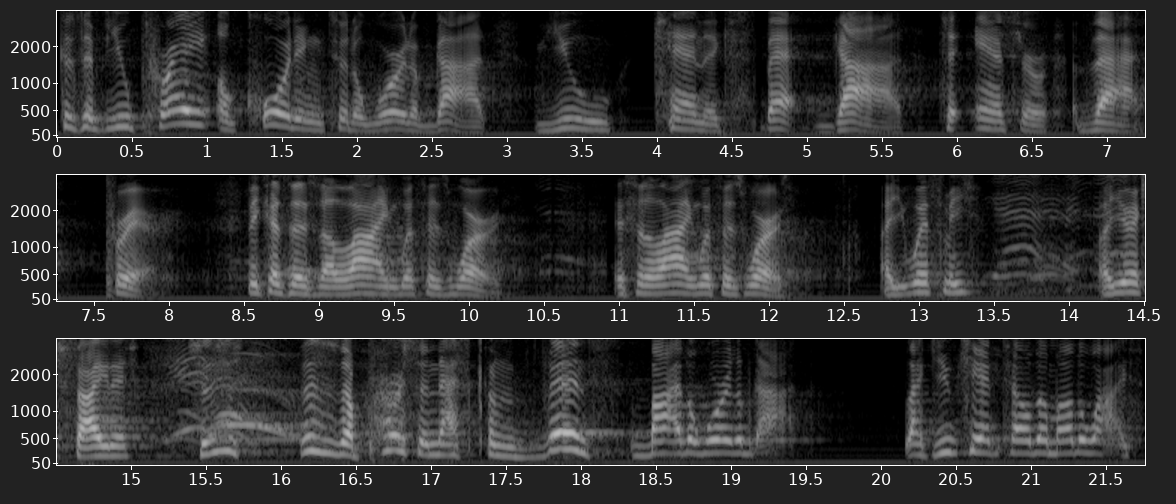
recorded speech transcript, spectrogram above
Because if you pray according to the word of God, you can expect God to answer that prayer because it's aligned with his word. It's aligned with his word. Are you with me? Are you excited? So this is, this is a person that's convinced by the word of God. Like you can't tell them otherwise.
